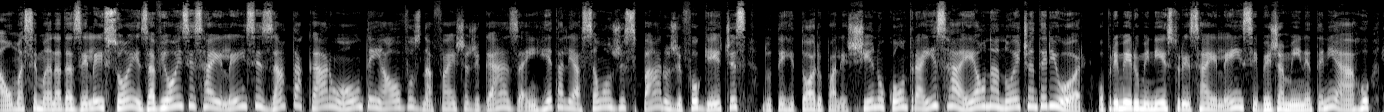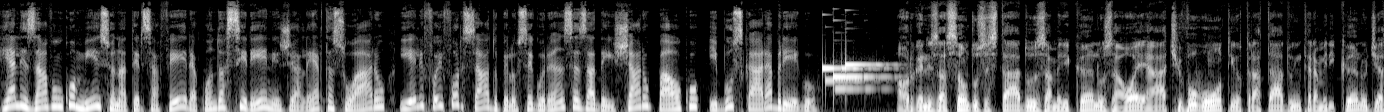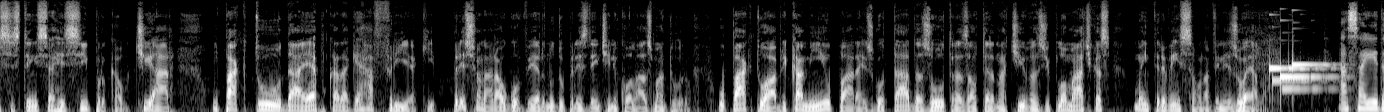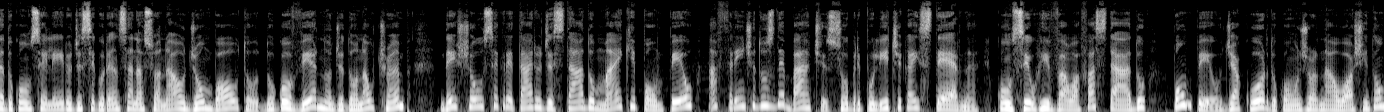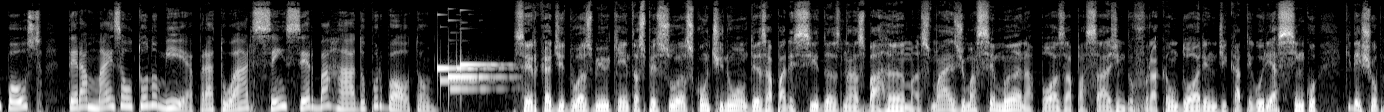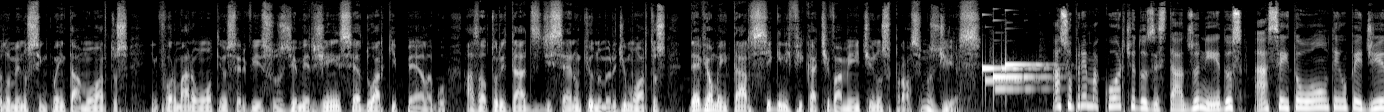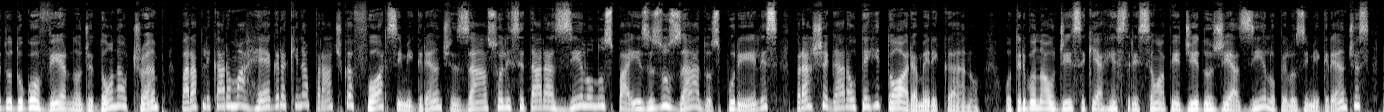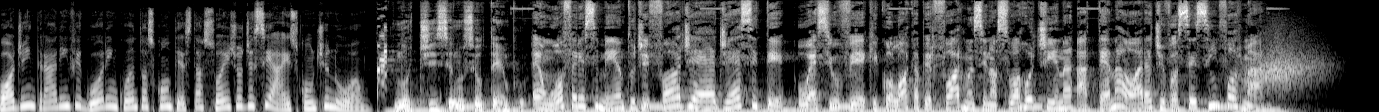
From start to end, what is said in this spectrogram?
Há uma semana das eleições, aviões israelenses atacaram ontem alvos na faixa de Gaza em retaliação aos disparos de foguetes do território palestino contra Israel na noite anterior. O primeiro-ministro israelense Benjamin Netanyahu realizava um comício na terça-feira quando as sirenes de alerta soaram e ele foi forçado pelos seguranças a deixar o palco e buscar abrigo. A Organização dos Estados Americanos, a OEA, ativou ontem o Tratado Interamericano de Assistência Recíproca, o TIAR, um pacto da época da Guerra Fria que pressionará o governo do presidente Nicolás Maduro. O pacto abre caminho para, esgotadas outras alternativas diplomáticas, uma intervenção na Venezuela. A saída do conselheiro de Segurança Nacional John Bolton do governo de Donald Trump deixou o secretário de Estado Mike Pompeo à frente dos debates sobre política externa. Com seu rival afastado, Pompeo, de acordo com o jornal Washington Post, terá mais autonomia para atuar sem ser barrado por Bolton. Cerca de 2.500 pessoas continuam desaparecidas nas Bahamas, mais de uma semana após a passagem do furacão Dorian de categoria 5, que deixou pelo menos 50 mortos, informaram ontem os serviços de emergência do arquipélago. As autoridades disseram que o número de mortos deve aumentar significativamente nos próximos dias. A Suprema Corte dos Estados Unidos aceitou ontem o pedido do governo de Donald Trump para aplicar uma regra que, na prática, force imigrantes a solicitar asilo nos países usados por eles para chegar ao território americano. O tribunal disse que a restrição a pedidos de asilo pelos imigrantes pode entrar em vigor enquanto as contestações judiciais continuam. Notícia no seu tempo. É um oferecimento de Ford Edge ST, o SUV que coloca performance na sua rotina até na hora de você se informar.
